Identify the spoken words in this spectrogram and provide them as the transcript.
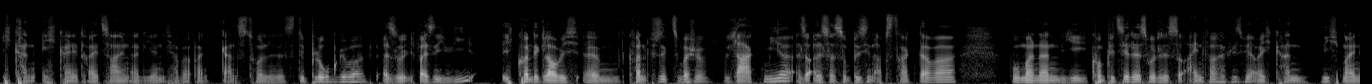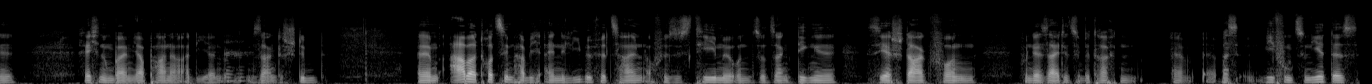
ich kann echt keine drei Zahlen addieren. Ich habe aber ein ganz tolles Diplom gemacht. Also ich weiß nicht wie. Ich konnte, glaube ich, ähm, Quantenphysik zum Beispiel lag mir, also alles, was so ein bisschen abstrakter war, wo man dann, je komplizierter es wurde, desto einfacher fiel es mir, aber ich kann nicht meine Rechnung beim Japaner addieren Aha. und sagen, das stimmt. Ähm, aber trotzdem habe ich eine Liebe für Zahlen, auch für Systeme und sozusagen Dinge sehr stark von, von der Seite zu betrachten. Äh, äh was, wie funktioniert das?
